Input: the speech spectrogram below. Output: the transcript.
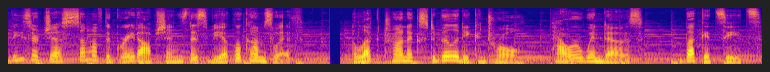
These are just some of the great options this vehicle comes with. Electronic stability control, power windows, bucket seats,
